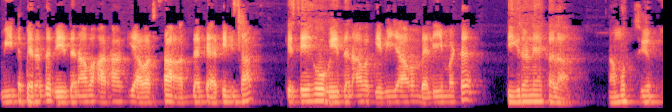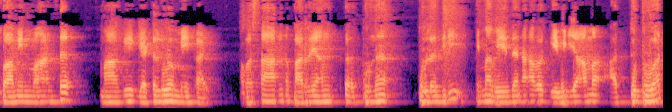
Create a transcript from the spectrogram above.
මීට පෙරද වේදනාව හරහා ගිය අවස්ථා අත්දැක ඇති නිසා කෙසේ හෝ වේදනාව ගෙවි යාම බැලීමට තීරණය කළා. නමුත් ස්වාමින් වහන්සේ මාගේ ගැටලුව මේකයි. අවසාන පර්යංක තුන තුලදී එම වේදනාව ගෙවි යාම අද්දුටුවත්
